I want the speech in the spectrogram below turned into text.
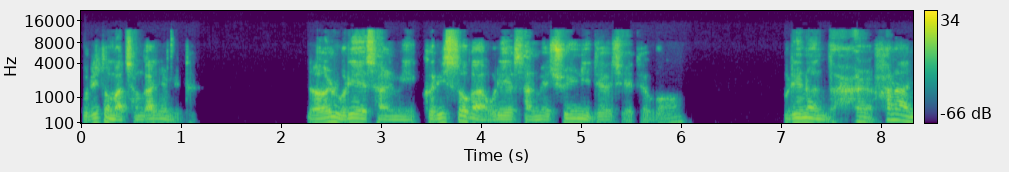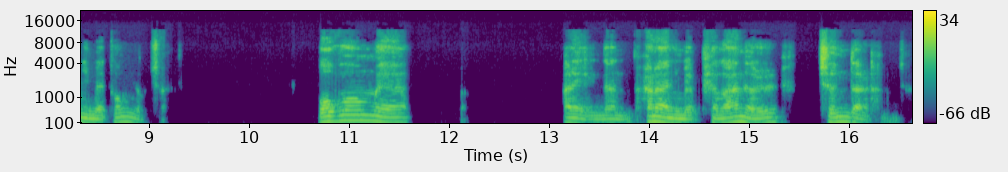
우리도 마찬가지입니다. 늘 우리의 삶이 그리스도가 우리의 삶의 주인이 되어져야 되고 우리는 늘 하나님의 동력자. 복음의 안에 있는 하나님의 평안을 전달하는 자.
